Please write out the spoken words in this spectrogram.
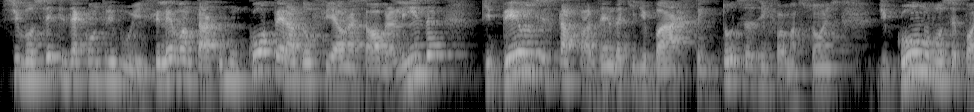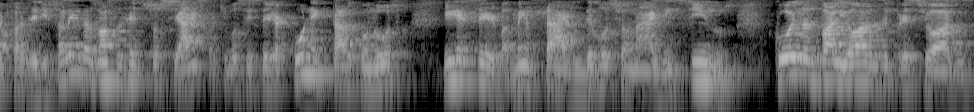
Se você quiser contribuir, se levantar como um cooperador fiel nessa obra linda que Deus está fazendo aqui debaixo, tem todas as informações de como você pode fazer isso, além das nossas redes sociais, para que você esteja conectado conosco e receba mensagens, devocionais, ensinos, coisas valiosas e preciosas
